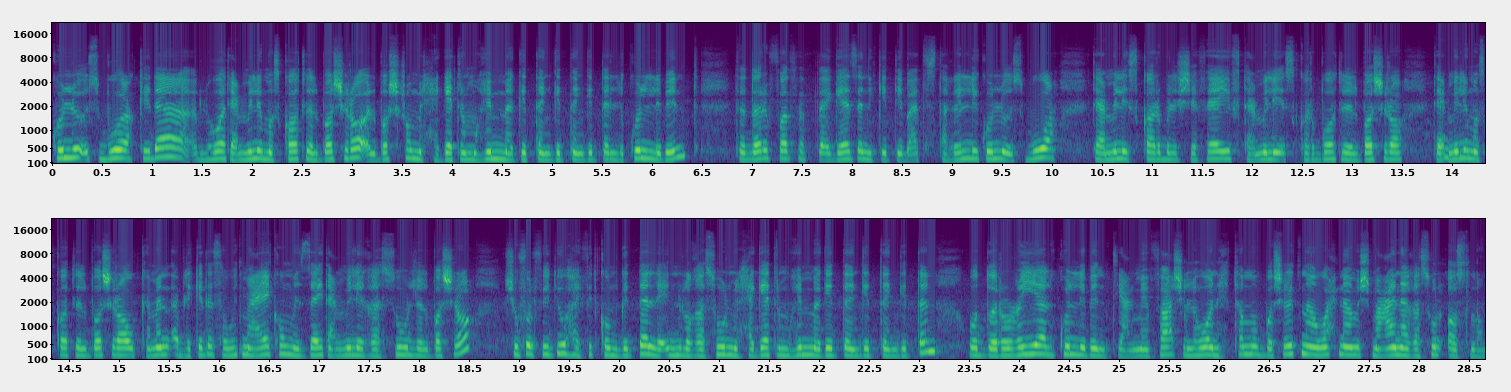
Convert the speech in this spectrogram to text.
كل أسبوع كده اللي هو تعملي ماسكات للبشرة. البشرة من الحاجات المهمة جدا جدا جدا لكل بنت. تقدري في فترة الإجازة إنك انت انتي بقى تستغلي كل أسبوع تعملي scrub للشفايف تعملي سكرابات للبشرة تعملي ماسكات للبشرة وكمان قبل كدا سويت معاكم إزاي تعملي غسول للبشرة. شوفوا الفيديو هيفيدكم جدا لأن الغسول من الحاجات المهمة جدا جدا جدا والضرورية لكل بنت. يعني مينفعش اللي هو نهتم ببشرتنا وإحنا مش معانا غسول أصلا.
